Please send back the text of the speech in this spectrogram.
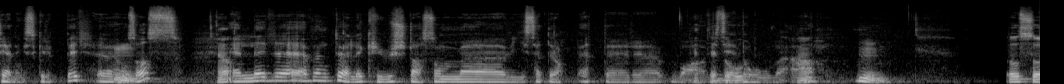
treningsgrupper mm. hos oss. Ja. Eller eventuelle kurs da, som vi setter opp etter hva etter vi ser behovet er. Ja. Mm. Og så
